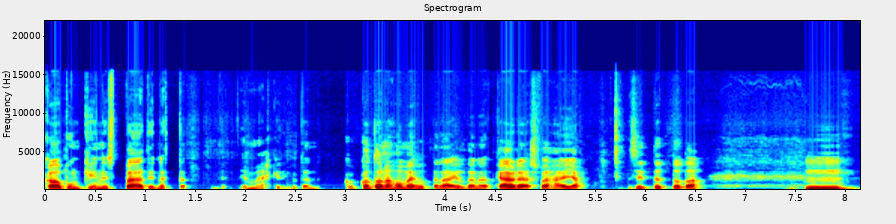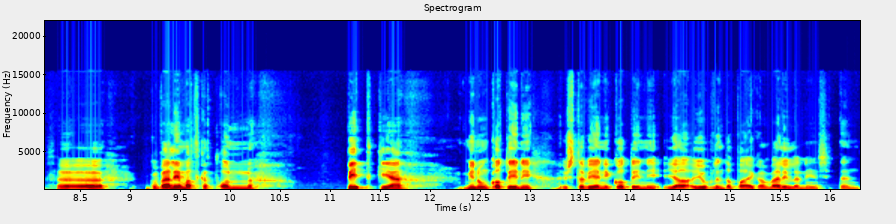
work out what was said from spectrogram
kaupunkiin, niin sitten päätin, että en mä ehkä niin tämän, kotona homehu tänä iltana, että käydään vähän ja sitten tota, mm. öö, kun välimatkat on pitkiä, minun kotini, ystävieni kotini ja juhlintapaikan välillä, niin sitten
